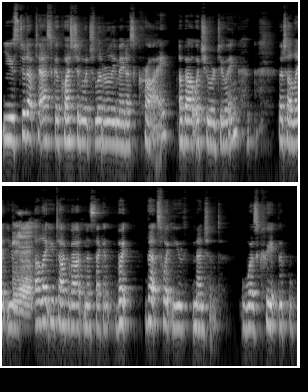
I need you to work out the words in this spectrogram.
you stood up to ask a question which literally made us cry about what you were doing which I'll let you Yeah. I'll let you talk about in a second but that's what you mentioned was create the,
